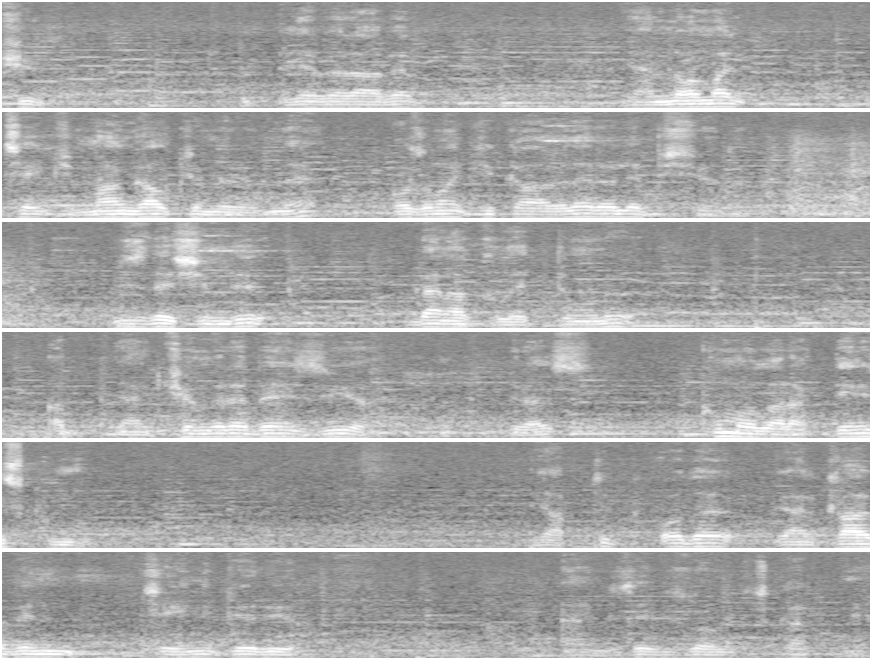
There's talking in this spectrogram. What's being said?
kül ile beraber yani normal şey mangal kömüründe o zamanki kahveler öyle pişiyordu. Biz de şimdi ben akıl ettim onu yani kömüre benziyor biraz kum olarak deniz kumu yaptık. O da yani kahvenin şeyini görüyor. Bize bir zorluk çıkartmıyor.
